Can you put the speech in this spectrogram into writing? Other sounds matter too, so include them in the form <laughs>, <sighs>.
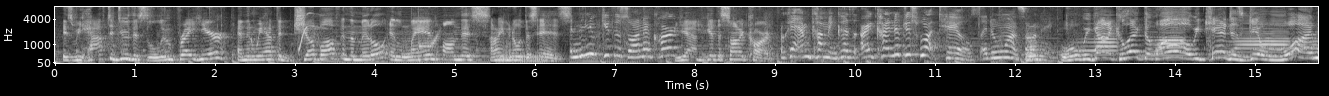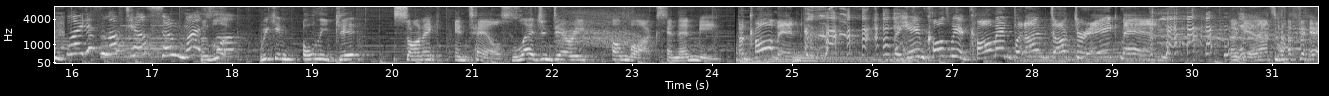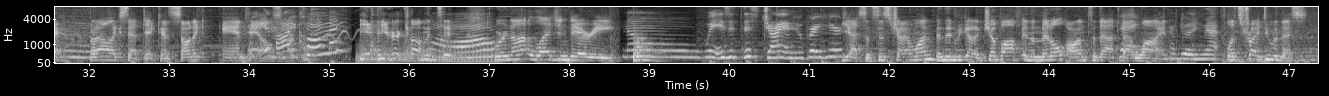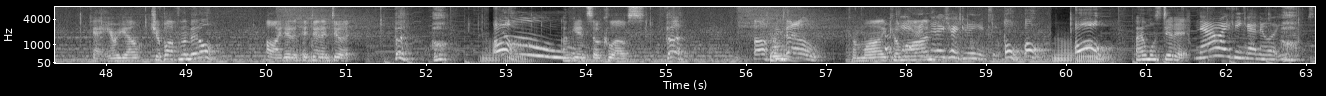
is we have to do this loop right here, and then we have to jump off in the middle and land on this. I don't even know what this is. And then you get the Sonic card? Yeah, you get the Sonic card. Okay, I'm coming because I kind of just want Tails. I don't want Sonic. Well, we gotta collect them all. We can't just get one. Well, I just love Tails so much. Because Well, look, we can only get Sonic and Tails. Legendary unlocks. And then me. A common! <laughs> the game calls me a common, but I'm Dr. Eggman! <laughs> Okay, that's not fair. But I'll accept it, because Sonic and Tails. am I are cool. common? Yeah, you're a common too. We're not legendary. No. Wait, is it this giant hoop right here? Yes, it's this giant one. And then we gotta jump off in the middle onto that, that line. I'm doing that. Let's try doing this. Okay, here we go. Jump off in the middle. Oh, I did it. It didn't do it. <gasps> Oh! Oh. I'm getting so close. <gasps> Oh no! Come on, come okay, I'm on. gonna try doing it too. Oh, oh, oh! I almost did it. Now I think I know what you <gasps> meant.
